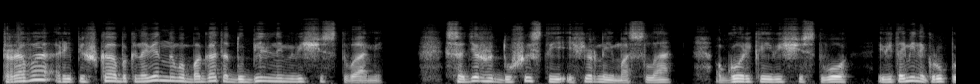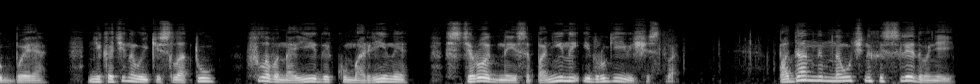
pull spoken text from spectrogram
Трава репешка обыкновенного богата дубильными веществами, содержит душистые эфирные масла, горькое вещество, витамины группы В, никотиновую кислоту, флавоноиды, кумарины, стероидные сапонины и другие вещества. По данным научных исследований,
